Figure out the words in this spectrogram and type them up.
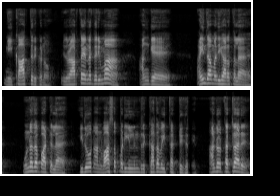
நீ காத்திருக்கணும். இதோட அர்த்தம் என்ன தெரியுமா? அங்கே ஐந்தாம் அதிகாரத்தில் உன்னத பாட்டில் இதோ நான் வாசப்படியில் நின்று கதவை தட்டுகிறேன். ஆண்டவர் தட்டுறாரு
